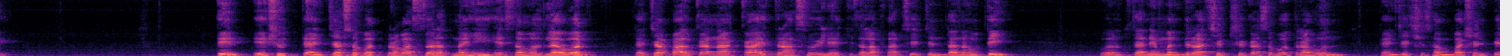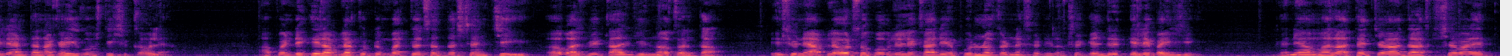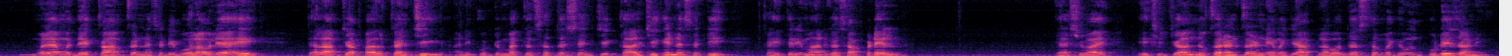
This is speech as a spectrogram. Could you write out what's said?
तीन येशू त्यांच्यासोबत प्रवास करत नाही हे समजल्यावर त्याच्या पालकांना काय त्रास होईल याची त्याला फारशी चिंता नव्हती. परंतु त्याने मंदिरात शिक्षकासोबत राहून त्यांच्याशी संभाषण केले आणि त्यांना काही गोष्टी शिकवल्या. आपण देखील आपल्या कुटुंबातील सदस्यांची अवाजवी काळजी न करता येशूने आपल्यावर सोपवलेले कार्य पूर्ण करण्यासाठी लक्ष केंद्रित केले पाहिजे. त्याने आम्हाला त्याच्या द्राक्षवाळेत मळ्यामध्ये काम करण्यासाठी बोलावले आहे. त्याला आमच्या पालकांची आणि कुटुंबातील सदस्यांची काळजी घेण्यासाठी काहीतरी मार्ग सापडेल. याशिवाय येशूचे अनुकरण करणे म्हणजे आपला वधस्तंभ घेऊन पुढे जाणे.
